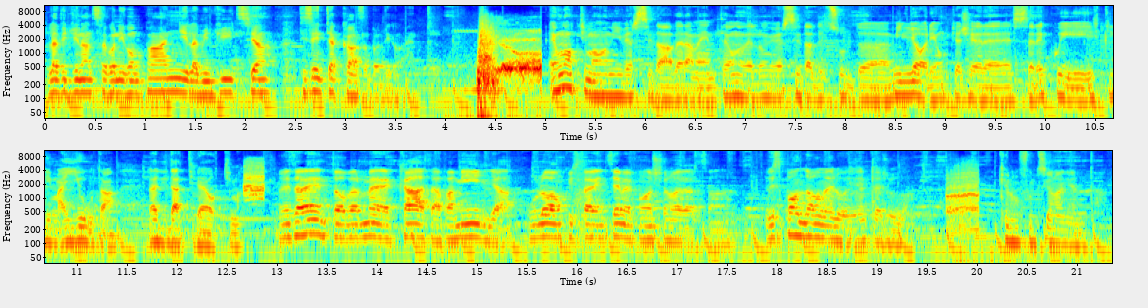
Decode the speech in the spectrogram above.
la vicinanza con i compagni, l'amicizia, ti senti a casa praticamente. È un'ottima università, veramente, è una delle università del sud eh, migliori, è un piacere essere qui, il clima aiuta, la didattica è ottima. Il Salento per me è casa, famiglia, un luogo con cui stare insieme e conoscere nuove persone. Rispondo come lui, mi è piaciuto. Che non funziona niente.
